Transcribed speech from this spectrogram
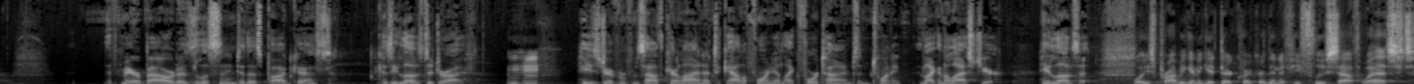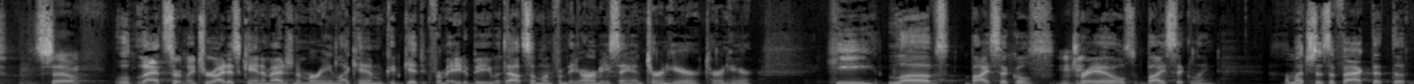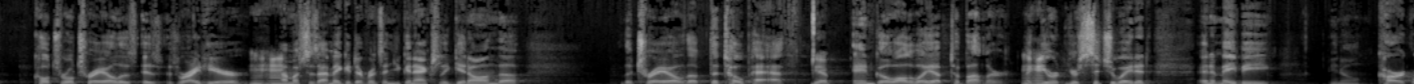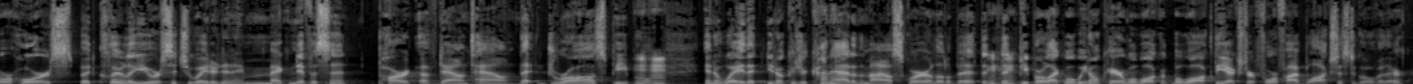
if Mayor Ballard is listening to this podcast, because he loves to drive. Mm-hmm. He's driven from South Carolina to California like four times in 20, like in the last year. He loves it. Well, he's probably going to get there quicker than if he flew Southwest. So Well, that's certainly true. I just can't imagine a Marine like him could get from A to B without someone from the Army saying, turn here, turn here. He loves bicycles, mm-hmm. trails, bicycling. How much does the fact that the cultural trail is, is, is right here, mm-hmm. how much does that make a difference? And you can actually get on the the trail, the, the towpath, Yep. and go all the way up to Butler. Like mm-hmm. you're you're situated, and it may be, you know, cart or horse, but clearly you are situated in a magnificent part of downtown that draws people mm-hmm. in a way that you know because you're kind of out of the mile square a little bit. That, that mm-hmm. people are like, well, we don't care. We'll walk. We'll walk the extra four or five blocks just to go over there.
